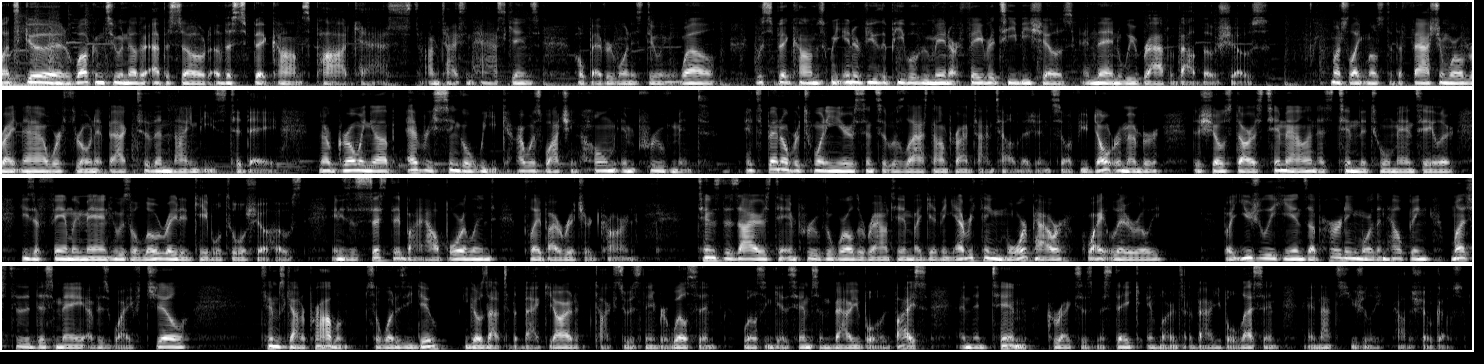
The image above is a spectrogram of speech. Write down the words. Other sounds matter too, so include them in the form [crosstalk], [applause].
What's good? Welcome to another episode of the Spitcoms podcast. I'm Tyson Haskins. Hope everyone is doing well. With Spitcoms, we interview the people who made our favorite TV shows and then we rap about those shows. Much like most of the fashion world right now, we're throwing it back to the 90s today. Now, growing up, every single week I was watching Home Improvement it's been over 20 years since it was last on primetime television, so if you don't remember, the show stars Tim Allen as Tim the Toolman Taylor. He's a family man who is a low rated cable tool show host, and he's assisted by Al Borland, played by Richard Karn. Tim's desires to improve the world around him by giving everything more power, quite literally, but usually he ends up hurting more than helping, much to the dismay of his wife Jill. Tim's got a problem, so what does he do? He goes out to the backyard, talks to his neighbor Wilson. Wilson gives him some valuable advice, and then Tim corrects his mistake and learns a valuable lesson, and that's usually how the show goes.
